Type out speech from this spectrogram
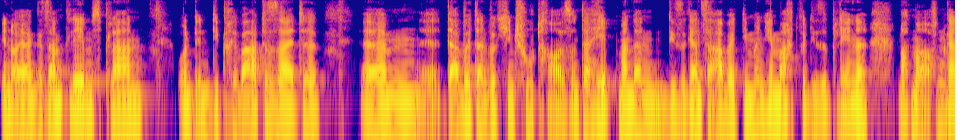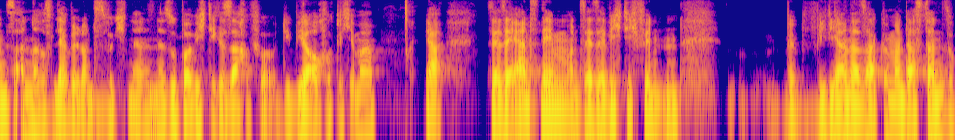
in euren Gesamtlebensplan und in die private Seite, ähm, da wird dann wirklich ein Schuh draus. Und da hebt man dann diese ganze Arbeit, die man hier macht für diese Pläne, nochmal auf ein ganz anderes Level. Und das ist wirklich eine, eine super wichtige Sache, für die wir auch wirklich immer ja sehr, sehr ernst nehmen und sehr, sehr wichtig finden, wie Diana sagt, wenn man das dann so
